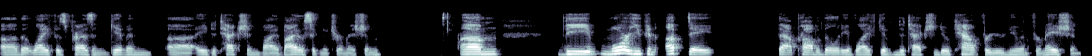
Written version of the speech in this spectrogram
uh, that life is present given uh, a detection by a biosignature mission, um, the more you can update that probability of life given detection to account for your new information.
